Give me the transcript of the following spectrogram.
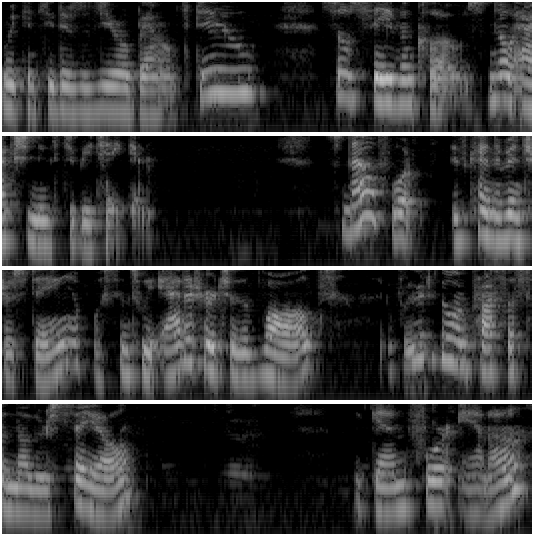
We can see there's a zero balance due. So save and close. No action needs to be taken. So now what is kind of interesting, since we added her to the vault, if we were to go and process another sale, again for Anna,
